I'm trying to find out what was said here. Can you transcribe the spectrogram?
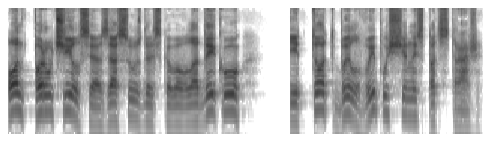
Он поручился за Суздальского владыку, и тот был выпущен из-под стражи.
